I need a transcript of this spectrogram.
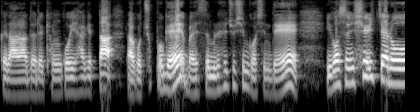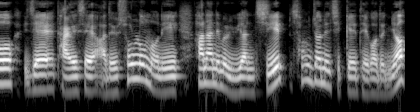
그 나라들을 경고히 하겠다라고 축복의 말씀을 해주신 것인데 이것은 실제로 이제 다윗의 아들 솔로몬이 하나님을 위한 집 성전을 짓게 되거든요.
